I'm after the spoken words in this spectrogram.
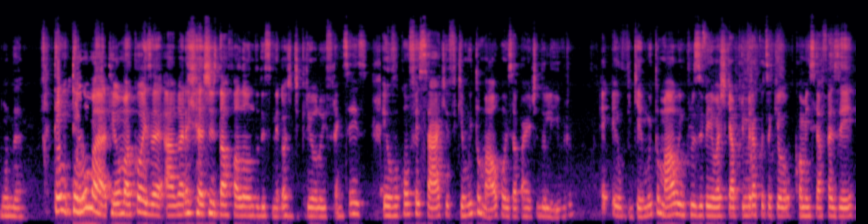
muda. Tem, tem, uma, tem uma coisa, agora que a gente tá falando desse negócio de crioulo e francês, eu vou confessar que eu fiquei muito mal com essa parte do livro. Eu fiquei muito mal, inclusive eu acho que é a primeira coisa que eu comecei a fazer,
